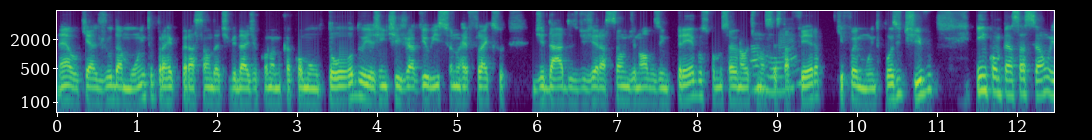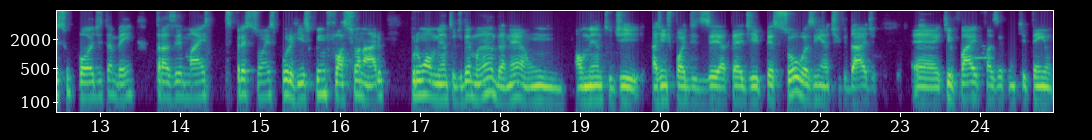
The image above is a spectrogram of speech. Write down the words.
né? o que ajuda muito para a recuperação da atividade econômica como um todo, e a gente já viu isso no reflexo de dados de geração de novos empregos, como saiu na última uhum. sexta-feira, que foi muito positivo. Em compensação, isso pode também trazer mais pressões por risco inflacionário, por um aumento de demanda, né, um aumento de, a gente pode dizer até de pessoas em atividade é, que vai fazer com que tenham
